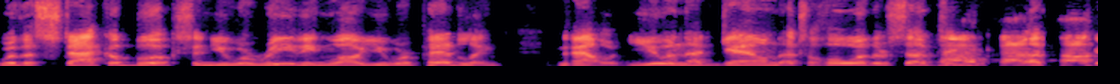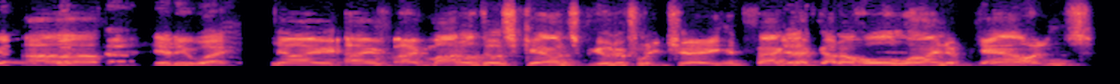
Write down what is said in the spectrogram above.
with a stack of books and you were reading while you were pedaling. Now, you in that gown, that's a whole other subject. but, uh, anyway. Yeah, I, I, I, modeled those gowns beautifully, Jay. In fact, yeah. I've got a whole line of gowns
